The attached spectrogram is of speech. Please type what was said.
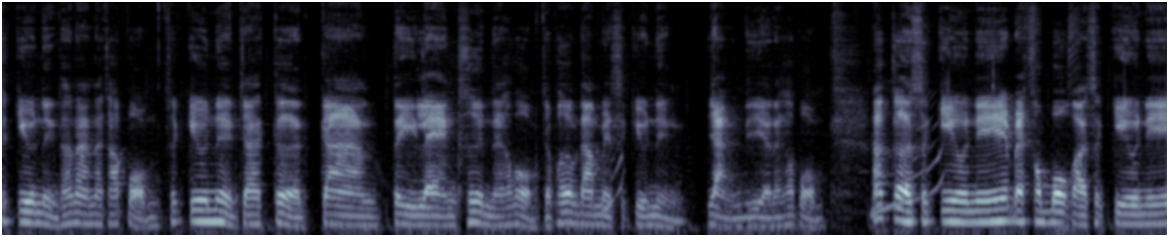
สกิลหนึ่งเท่านั้นนะครับผมสกิลหนึ่งจะเกิดการตีแรงขึ้นนะครับผมจะเพิ่มดาเมจสกิลหนึ่งอย่างเดียวนะครับผมถ้าเกิดสกิลนี้ไปคอมโบกับสกิลนี้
